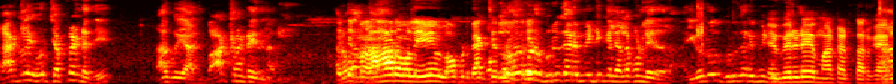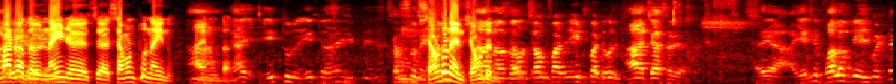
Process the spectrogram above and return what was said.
డాక్టర్ ఎవరు చెప్పండి అది? నాకు అది బాగా కనెక్ట్ అయింది నాకు. అంటే ఆహారం వల్ల ఏమేమి లోపల ఒక్క బ్యాక్టీరియా రోజు కూడా గురుగారి మీటింగ్ వెళ్ళకుండా లేదు అలా. ఏ రోజు గురుగారి మీటింగ్ ఎవ్రీడే మాట్లాడతారు కదా. మాట్లాడతావు నైన్ సెవెన్ టు నైన్ ఆయన ఉంటారు. Eight to eight eight nine seven to nine seven to nine seven forty eight forty వరకు చేస్తారు అవన్నీ ఫాలో అప్ చేసి పెట్టే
